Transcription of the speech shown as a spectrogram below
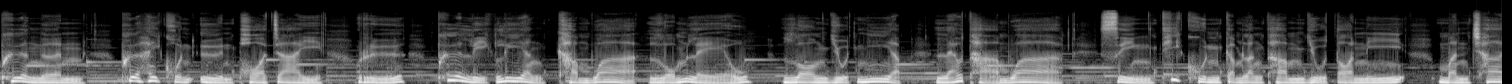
เพื่อเงิน เพื่อให้คนอื่นพอใจ หรือเพื่อหลีกเลี่ยงคำว่า ล้มเหลว ลองหยุดเงียบ แล้วถามว่า สิ่งที่คุณกำลังทำอยู่ตอนนี้ มันใช่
